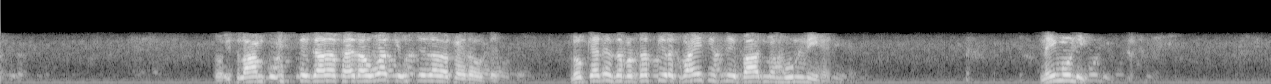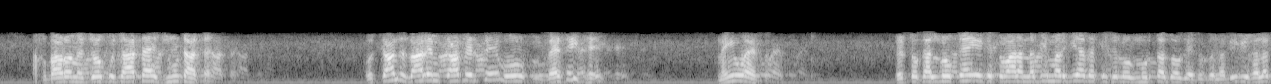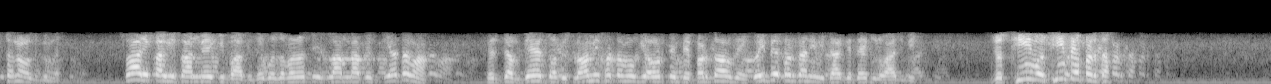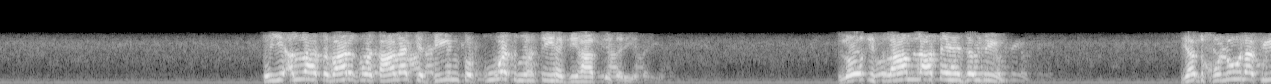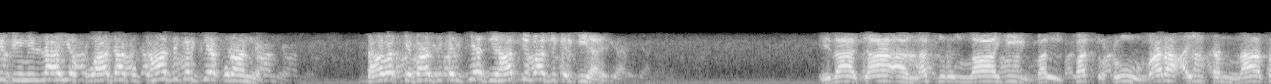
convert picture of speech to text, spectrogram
تو اسلام کو اس سے زیادہ فائدہ ہوا کہ اس سے زیادہ فائدہ ہوتا ہے۔ لوگ کہتے ہیں زبردستی رکھوائی تھی اس لیے بعد میں مونڈنی ہے۔ نہیں مونڈی اخباروں میں جو کچھ آتا ہے، جھوٹ آتا ہے۔ وہ چند ظالم کافر تھے، وہ ویسے ہی تھے۔ نہیں ہوا ایسا۔ پھر تو کل لوگ کہیں گے کہ تمہارا نبی مر گیا تھا کسی لوگ مرتد ہو گئے تھے تو نبی بھی غلط تھا نا اس دن سارے پاکستان میں ایک ہی بات ہے، دیکھو زبردستی اسلام نافذ کیا تھا وہاں۔ پھر جب گئے تو اب اسلام ہی ختم ہو گیا، عورتیں بے پردہ ہو گئی کوئی بے پردہ نہیں جا کے دیکھ لو آج بھی۔ جو تھی وہ تھی بے پردہ۔ تو یہ اللہ تبارک و تعالیٰ کے دین کو قوت ملتی ہے جہاد کے ذریعے۔ لوگ اسلام لاتے ہیں جلدی۔ ید خلون فی دین اللہ یہ خواجہ کو کہاں ذکر کیا قرآن نے؟ دعوت کے بعد ذکر کیا، جہاد کے بعد ذکر کیا ہے۔ اذا جاء نصر اللہ والفتح ورأيت الناس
